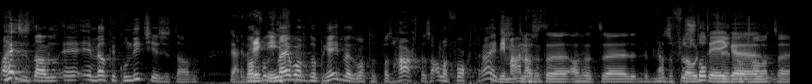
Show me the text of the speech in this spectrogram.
Maar is het dan, eh, in welke conditie is het dan? dat Want volgens mij wordt het op een gegeven moment wordt het pas hard, als alle vocht eruit neem is aan als het, eh, als het eh, de verstopt zit, tegen... dan zal het... eh,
